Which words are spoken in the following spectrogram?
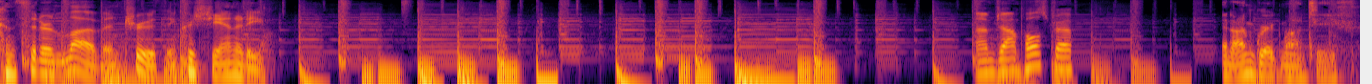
consider love and truth in Christianity. I'm John Polstra. And I'm Gregg Monteith.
